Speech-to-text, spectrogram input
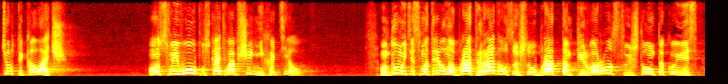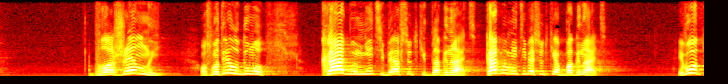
тертый калач. Он своего упускать вообще не хотел. Он, думаете, смотрел на брата и радовался, что у брата там первородство, и что он такой весь блаженный. Он смотрел и думал, как бы мне тебя все-таки догнать, как бы мне тебя все-таки обогнать. И вот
